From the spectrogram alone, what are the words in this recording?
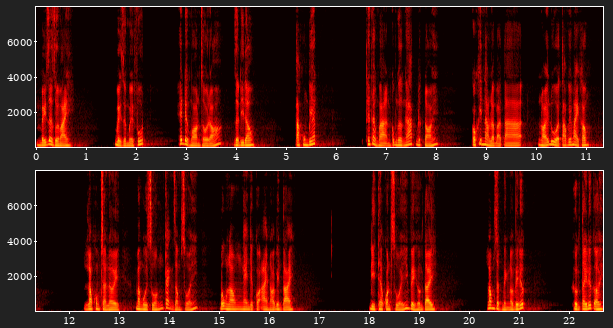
"Mấy giờ rồi mày?" "7 giờ 10 phút. Hết đường mòn rồi đó, giờ đi đâu?" "Tao không biết." Thế thằng bạn cũng ngơ ngác Đức nói: "Có khi nào là bà ta nói đùa tao với mày không?" Long không trả lời mà ngồi xuống cạnh dòng suối, bỗng Long nghe như có ai nói bên tai. Đi theo con suối về hướng tây. Long giật mình nói với Đức: "Hướng tây Đức ơi,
